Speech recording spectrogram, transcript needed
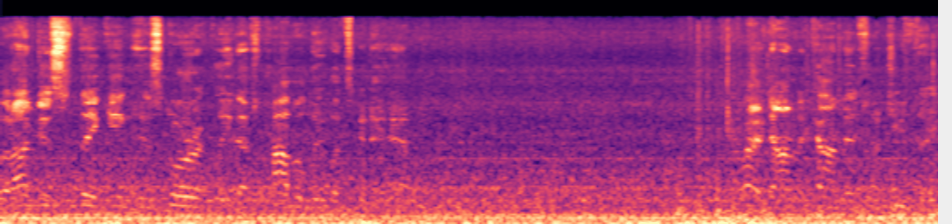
but I'm just thinking historically that's probably what's going to happen. Write down in the comments what you think.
